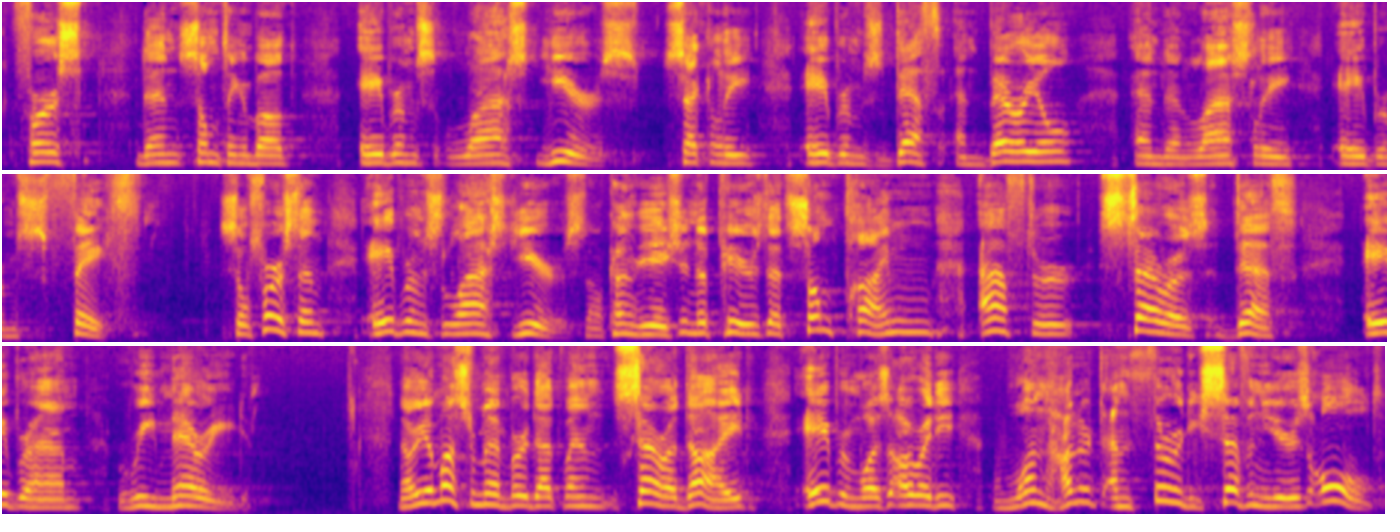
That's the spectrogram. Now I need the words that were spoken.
First, then, something about Abram's last years. Secondly, Abram's death and burial. And then lastly, Abram's faith. So, first, then, Abram's last years. Now, congregation, it appears that sometime after Sarah's death, Abraham remarried. Now you must remember that when Sarah died, Abram was already 137 years old.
